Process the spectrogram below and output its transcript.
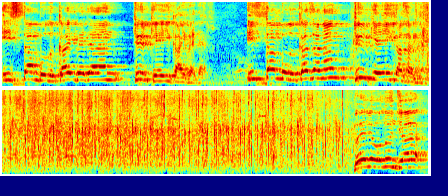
İstanbul'u kaybeden Türkiye'yi kaybeder. İstanbul'u kazanan Türkiye'yi kazanır. Böyle olunca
